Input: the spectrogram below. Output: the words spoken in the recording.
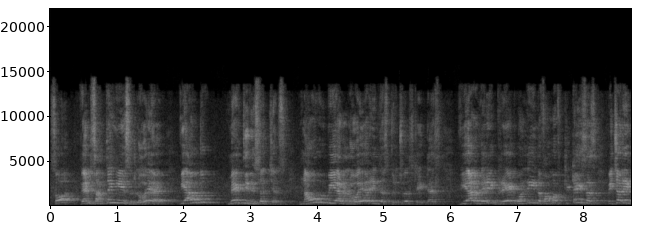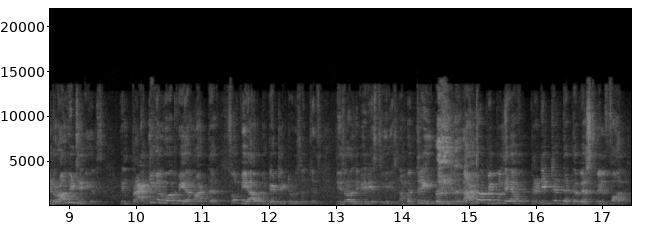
So when something is lower, we have to make the resurgence. Now we are lower in the spiritual status. We are very great only in the form of treatises which are in raw materials. In practical work we are not there. So we have to get into resurgence. These are the various theories. Number three, a lot of people they have predicted that the West will fall.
